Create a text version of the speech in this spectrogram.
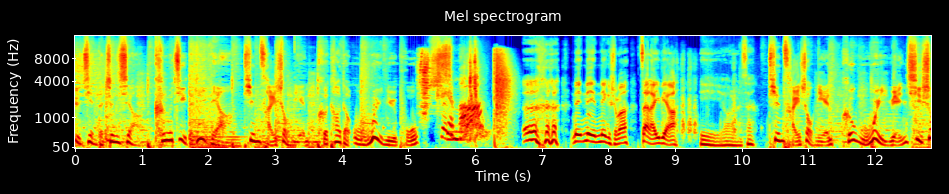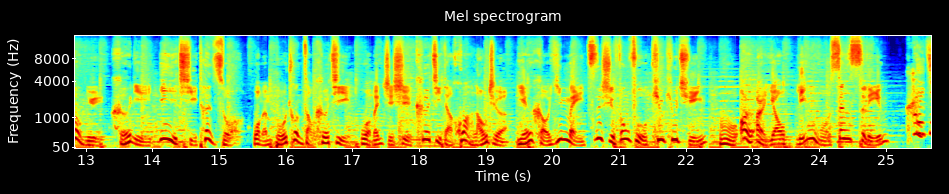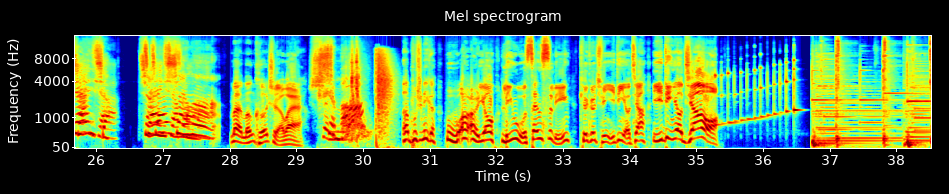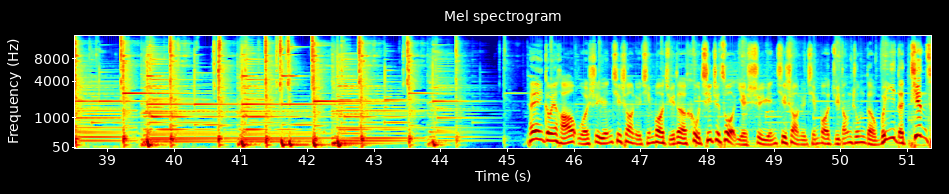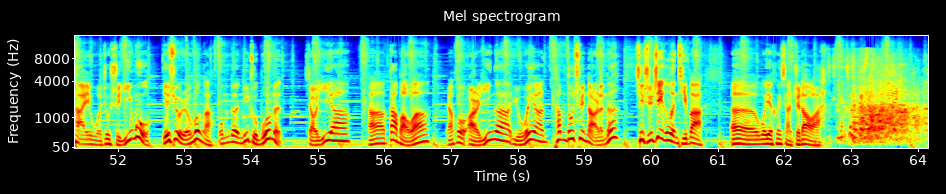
事件的真相，科技的力量，天才少年和他的五位女仆。什么？呃，那那那个什么，再来一遍啊！一二三，天才少年和五位元气少女和你一起探索。我们不创造科技，我们只是科技的话痨者。演好英美，姿势丰富。QQ 群五二二幺零五三四零，快加一下，加一下嘛！卖萌可耻啊喂！什么？啊，不是那个五二二幺零五三四零，QQ 群一定要加，一定要加哦！嘿，各位好，我是元气少女情报局的后期制作，也是元气少女情报局当中的唯一的天才，我就是一木。也许有人问啊，我们的女主播们，小一啊啊大宝啊，然后耳音啊雨薇啊，他们都去哪儿了呢？其实这个问题吧，呃，我也很想知道啊。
